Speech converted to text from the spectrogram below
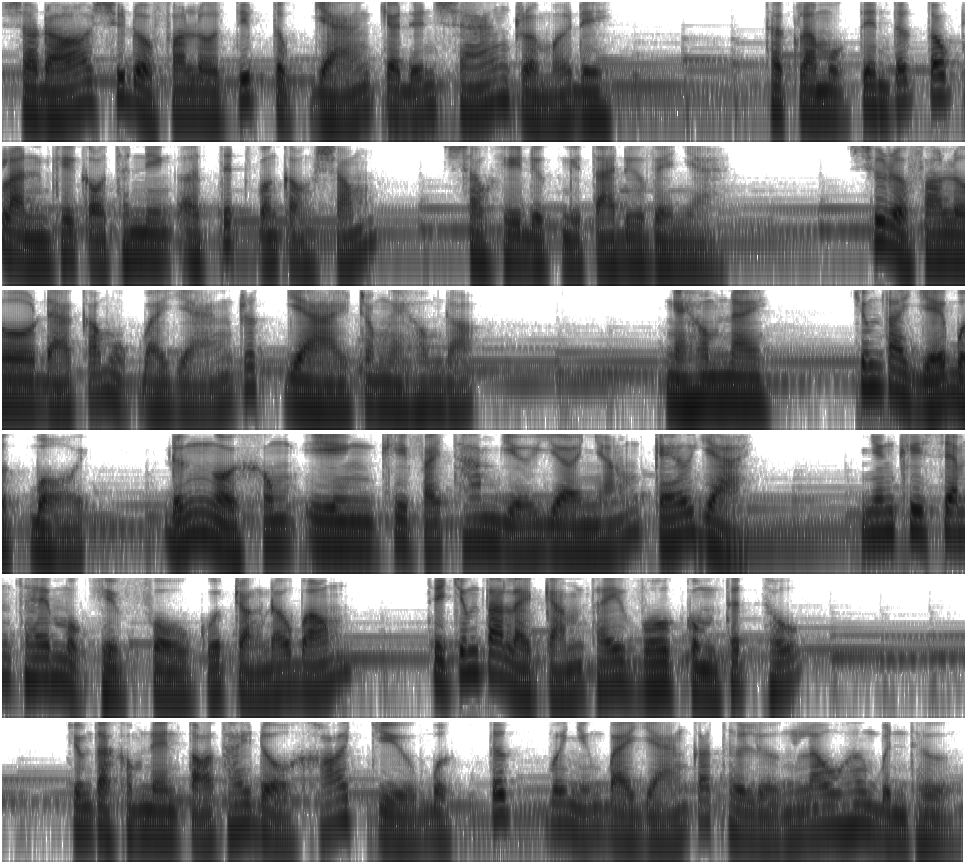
Sau đó, sứ đồ Phaolô tiếp tục giảng cho đến sáng rồi mới đi. Thật là một tin tức tốt lành khi cậu thanh niên Ơ Tích vẫn còn sống sau khi được người ta đưa về nhà. Sứ đồ Phaolô đã có một bài giảng rất dài trong ngày hôm đó. Ngày hôm nay, chúng ta dễ bực bội, đứng ngồi không yên khi phải tham dự giờ nhóm kéo dài. Nhưng khi xem thêm một hiệp phụ của trận đấu bóng, thì chúng ta lại cảm thấy vô cùng thích thú. Chúng ta không nên tỏ thái độ khó chịu, bực tức với những bài giảng có thời lượng lâu hơn bình thường.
